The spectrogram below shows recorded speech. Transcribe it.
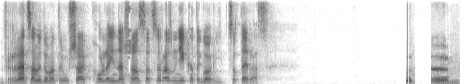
Wracamy do Mateusza. Kolejna szansa, coraz mniej kategorii. Co teraz? Em,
